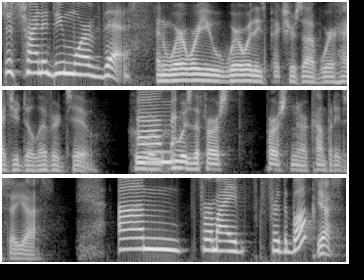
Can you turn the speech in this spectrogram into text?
just trying to do more of this. And where were you? Where were these pictures of? Where had you delivered to? Who, Um, who was the first person or company to say yes? Um, for my, for the books? Yes.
